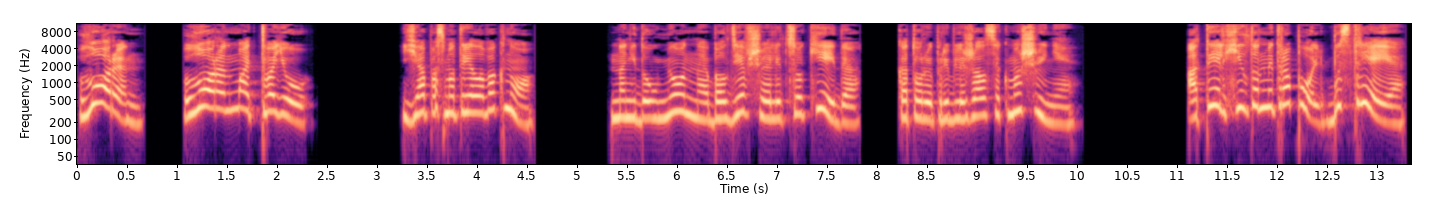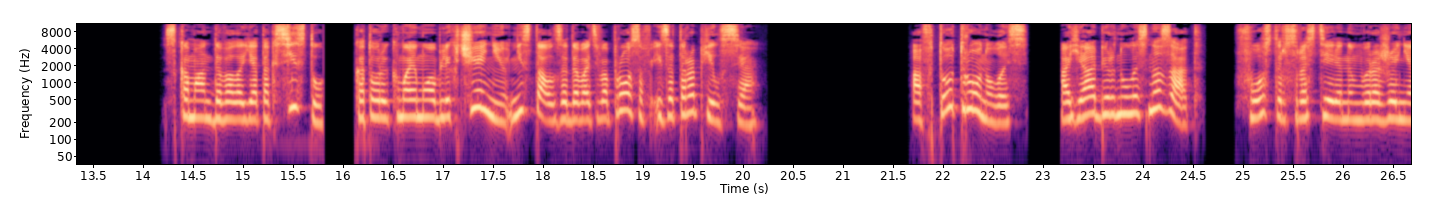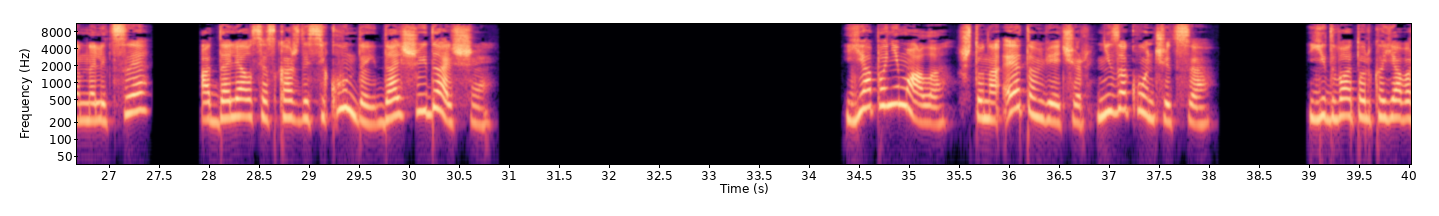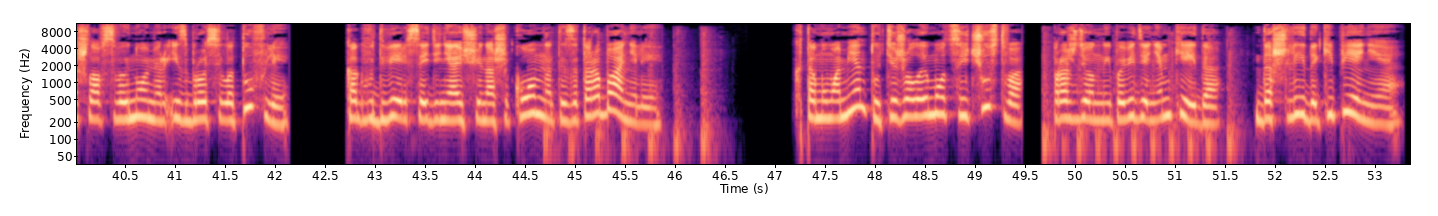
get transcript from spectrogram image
«Лорен!» Лорен, мать твою!» Я посмотрела в окно на недоуменное, обалдевшее лицо Кейда, который приближался к машине. «Отель Хилтон Метрополь! Быстрее!» Скомандовала я таксисту, который к моему облегчению не стал задавать вопросов и заторопился. Авто тронулось, а я обернулась назад. Фостер с растерянным выражением на лице отдалялся с каждой секундой дальше и дальше. Я понимала, что на этом вечер не закончится. Едва только я вошла в свой номер и сбросила туфли, как в дверь, соединяющую наши комнаты, затарабанили. К тому моменту тяжелые эмоции и чувства, порожденные поведением Кейда, дошли до кипения.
